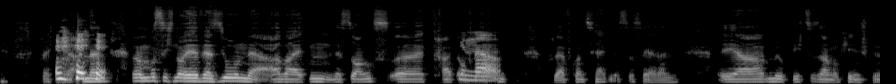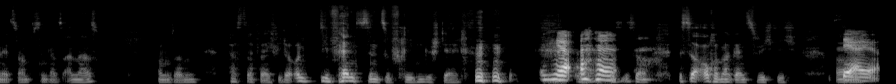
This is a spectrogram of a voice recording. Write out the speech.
vielleicht in anderen, man muss sich neue Versionen erarbeiten des Songs, äh, gerade genau. auf Live-Konzerten ist es ja dann eher möglich zu sagen, okay, den spielen wir jetzt mal ein bisschen ganz anders. Und dann passt er vielleicht wieder. Und die Fans sind zufriedengestellt. Ja. das ist ja, ist ja auch immer ganz wichtig. Sehr, ähm, ja.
